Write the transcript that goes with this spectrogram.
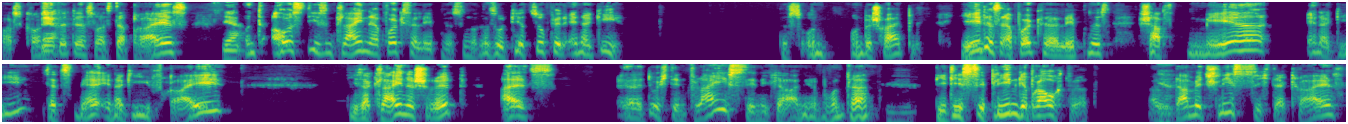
was kostet ja. es, was ist der Preis? Ja. Und aus diesen kleinen Erfolgserlebnissen resultiert so viel Energie. Das ist un unbeschreiblich. Mhm. Jedes Erfolgserlebnis schafft mehr Energie, setzt mehr Energie frei, dieser kleine Schritt, als äh, durch den Fleiß, den ich ja angewohnt habe, mhm. die Disziplin gebraucht wird. Also ja. damit schließt sich der Kreis.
